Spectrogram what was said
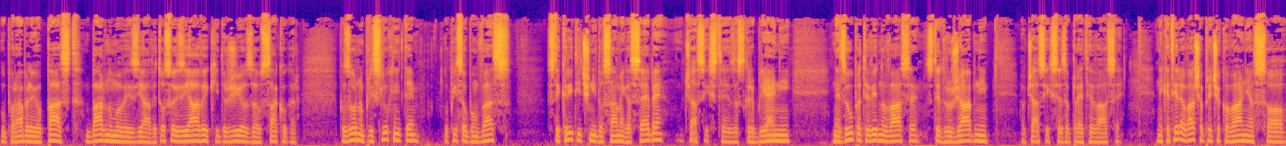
uporabljajo past, barnumove izjave. To so izjave, ki držijo za vsakogar. Pozorno prisluhnite, opisal bom vas. Ste kritični do samega sebe, včasih ste zaskrbljeni, ne zaupate vedno vase, ste družabni, včasih se zaprete vase. Nekatera vaša pričakovanja so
